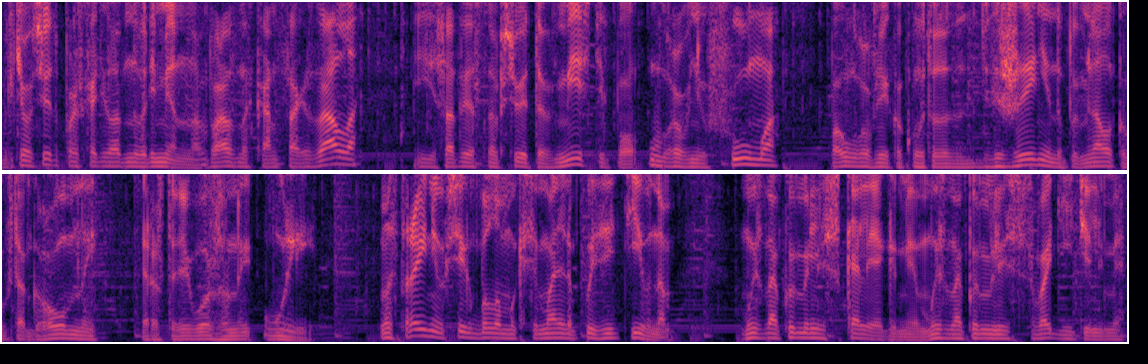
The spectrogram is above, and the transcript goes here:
Причем все это происходило одновременно в разных концах зала. И, соответственно, все это вместе по уровню шума, по уровню какого-то движения напоминало какой-то огромный растревоженный улей. Настроение у всех было максимально позитивным. Мы знакомились с коллегами, мы знакомились с водителями,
